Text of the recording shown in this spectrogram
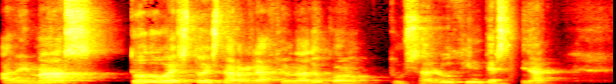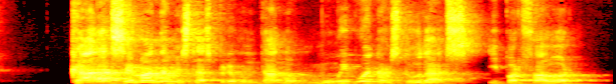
Además, todo esto está relacionado con tu salud intestinal. Cada semana me estás preguntando muy buenas dudas y por favor,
